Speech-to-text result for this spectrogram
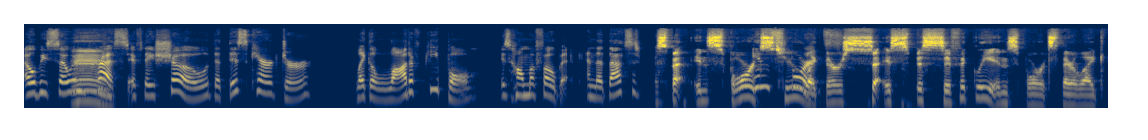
i will be so Mm. impressed if they show that this character like a lot of people is homophobic and that that's in sports In too like sports. there's so, specifically in sports they're like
